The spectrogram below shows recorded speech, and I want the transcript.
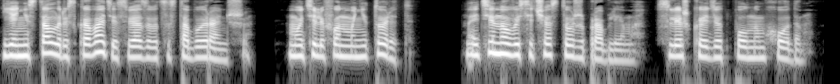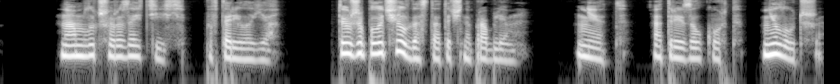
Я не стал рисковать и связываться с тобой раньше. Мой телефон мониторит. Найти новый сейчас тоже проблема. Слежка идет полным ходом. Нам лучше разойтись, повторила я. Ты уже получил достаточно проблем. «Нет», — отрезал Курт, — «не лучше.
